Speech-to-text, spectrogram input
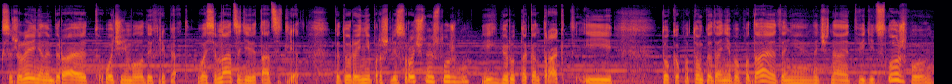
К сожалению, набирают очень молодых ребят, 18-19 лет, которые не прошли срочную службу, их берут на контракт, и только потом, когда они попадают, они начинают видеть службу,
